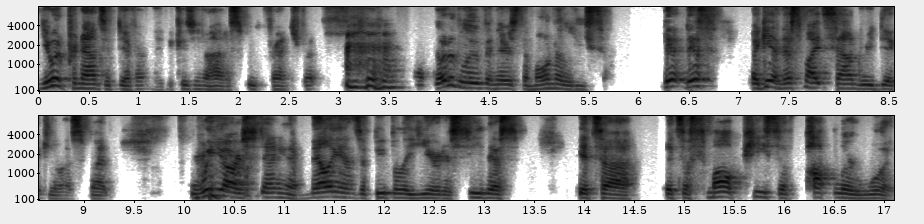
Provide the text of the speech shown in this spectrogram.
You would pronounce it differently because you know how to speak French. But go to the Louvre and there's the Mona Lisa. This again, this might sound ridiculous, but we are standing there, millions of people a year to see this. It's a it's a small piece of poplar wood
